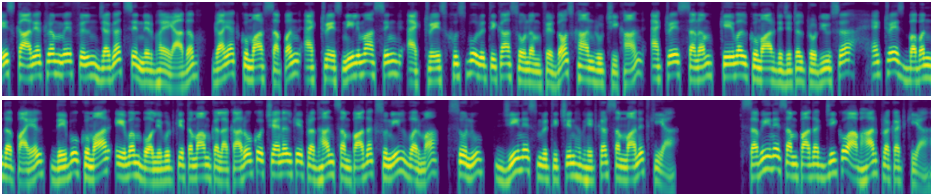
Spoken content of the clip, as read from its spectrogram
इस कार्यक्रम में फ़िल्म जगत से निर्भय यादव, गायक Kumar Sapan, actress Neelima Singh, actress Khushboo Ritika Sonam Firdaus Khan, Ruchi Khan, actress Sanam, Keval Kumar digital producer, actress Baban द पायल, देबू कुमार एवं बॉलीवुड के तमाम कलाकारों को चैनल के प्रधान संपादक सुनील वर्मा, सोनू, जी ने स्मृति चिन्ह भेंटकर सम्मानित किया। सभी ने संपादक जी को आभार प्रकट किया।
